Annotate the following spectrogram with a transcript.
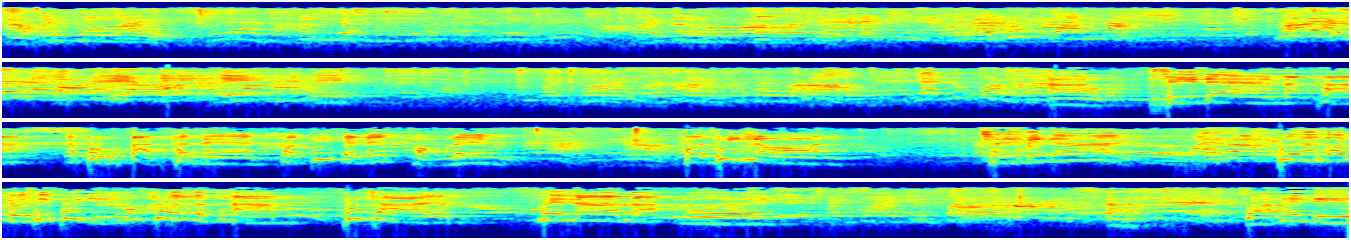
เอาค่อยๆค่อยอ่าๆอ่านี่นี่นี่ค่อยๆค่อยๆค่อยๆวางอ้าวสีแดงนะคะจะถูกตัดคะแนนคนที่ไปเล่นของเล่นอ้าวคนที่นอน ใช้ไม่ได้ เพื่อนเขาดูที่ผู้หญิงเขาช่วยกันทำผู้ชาย ไม่น่ารักเลยอะวางให้ดี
